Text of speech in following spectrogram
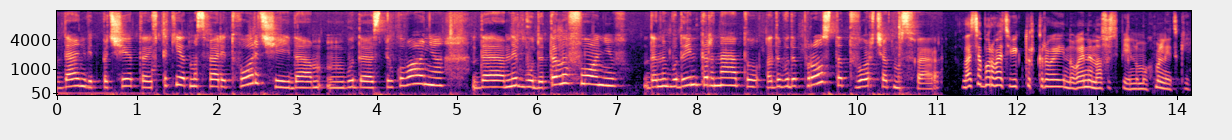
день, відпочити в такій атмосфері творчій, де буде спілкування, де не буде телефонів, де не буде інтернету, а де буде просто творча атмосфера. Леся Боровець, Віктор Кривий. Новини на Суспільному. Хмельницький.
